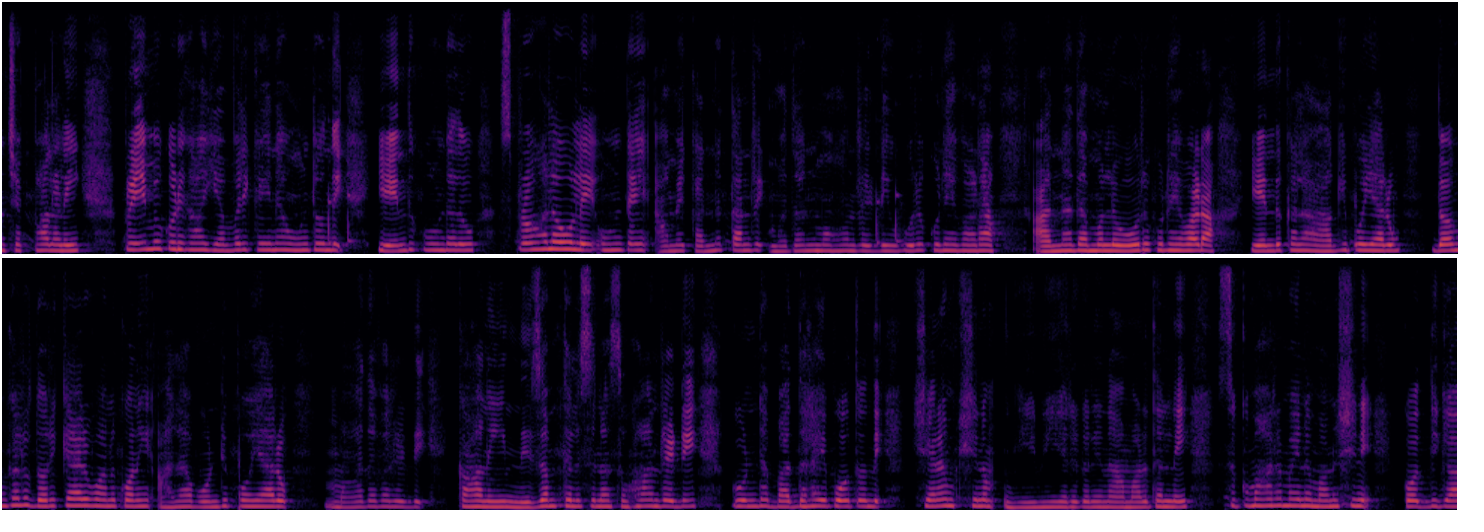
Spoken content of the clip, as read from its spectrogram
చెప్పాలని ప్రేమికుడిగా ఎవరికైనా ఉంటుంది. ఎందుకు ఉండదు? స్పృహలో లే ఉంటే ఆమె కన్న తండ్రి మదన్ మోహన్ రెడ్డి ఊరుకునేవాడా? అన్నదమ్ములు ఊరుకునేవాడా? ఎందుకలా ఆగిపోయారు? దొంగలు దొరికారు అనుకొని అలా ఉండిపోయారు మాధవరెడ్డి. కానీ నిజం తెలిసిన సుహాన్ రెడ్డి గుండె బద్దలైపోతుంది. క్షణం క్షణం ఏమీ ఎరగని నా మరదల్ని సుకుమారమైన మనిషిని కొద్దిగా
